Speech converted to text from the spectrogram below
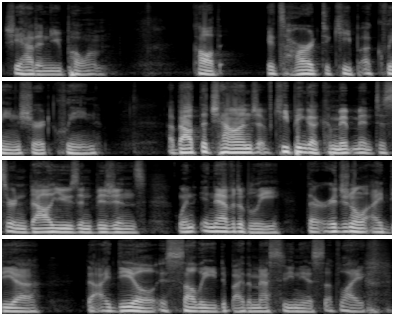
she had a new poem called It's Hard to Keep a Clean Shirt Clean, about the challenge of keeping a commitment to certain values and visions when inevitably the original idea, the ideal, is sullied by the messiness of life.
